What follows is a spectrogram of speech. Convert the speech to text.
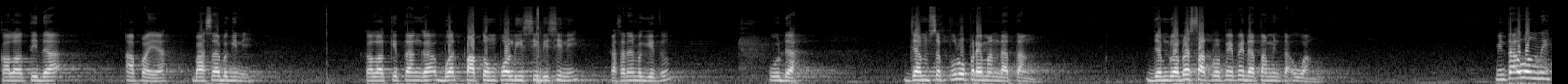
kalau tidak apa ya bahasa begini. Kalau kita nggak buat patung polisi di sini kasarnya begitu udah. Jam 10 preman datang. Jam 12 satpol pp datang minta uang. Minta uang nih.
